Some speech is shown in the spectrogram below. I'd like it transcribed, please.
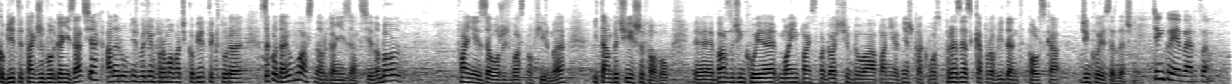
kobiety także w organizacjach, ale również będziemy promować kobiety, które zakładają własne organizacje, no bo fajnie jest założyć własną firmę i tam być jej szefową. E, bardzo dziękuję. Moim Państwa gościem była pani Agnieszka Kłos, prezeska Provident Polska. Dziękuję serdecznie. Dziękuję bardzo.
